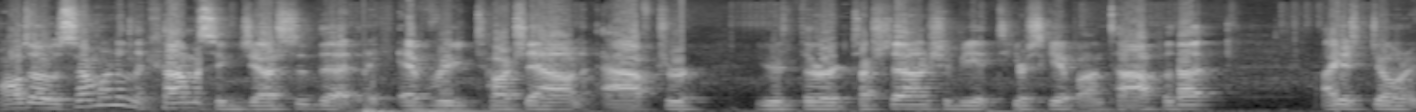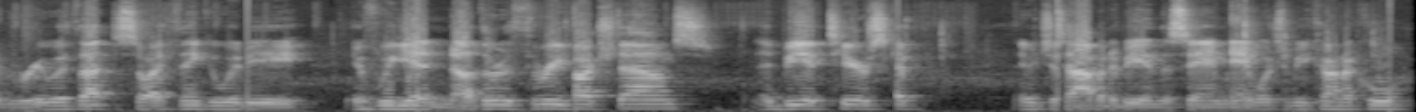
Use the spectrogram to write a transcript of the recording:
Also, someone in the comments suggested that like every touchdown after your third touchdown should be a tier skip on top of that. I just don't agree with that. So I think it would be if we get another three touchdowns, it'd be a tier skip. It would just happen to be in the same game, which would be kind of cool.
